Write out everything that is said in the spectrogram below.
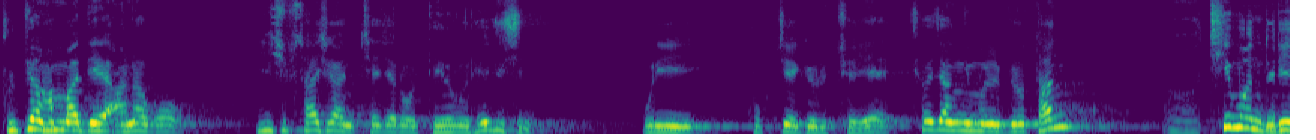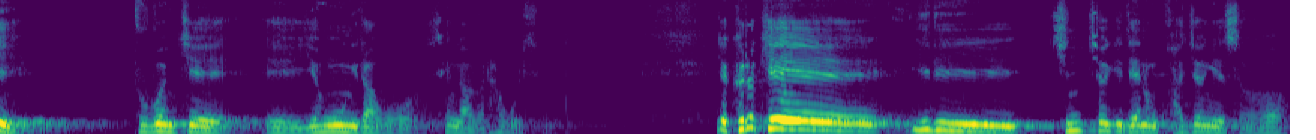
불평 한마디 안 하고 24시간 체제로 대응을 해주신 우리 국제교류처의 처장님을 비롯한 어, 팀원들이 두 번째 예, 영웅이라고 생각을 하고 있습니다. 이제 그렇게 일이 진척이 되는 과정에서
